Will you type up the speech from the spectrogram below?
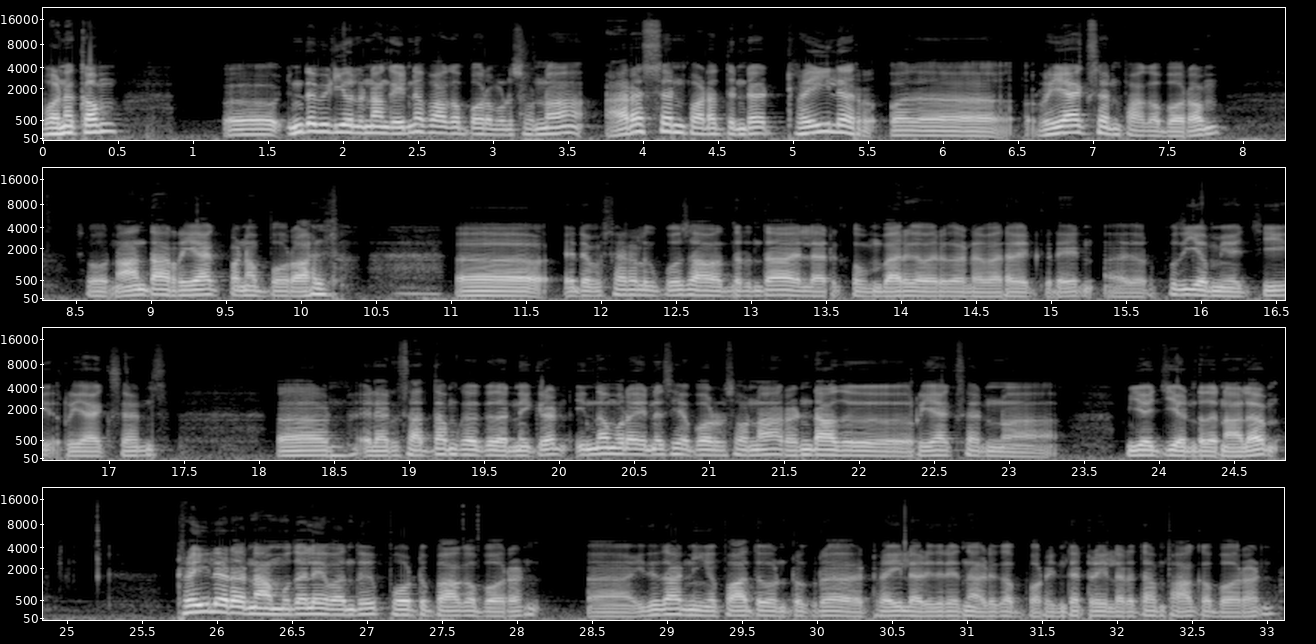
வணக்கம். இந்த வீடியோவில் நாங்கள் என்ன பார்க்க போகிறோம் அப்படின்னு சொன்னால் அரசன் படத்தின் ட்ரெய்லர் ரியாக்ஷன் பார்க்க போகிறோம் ஸோ நான் தான் ரியாக்ட் பண்ண போகிறாள் என்னோட சேனலுக்கு புதுசாக வந்திருந்தால் எல்லாருக்கும் வருக வருக வரவேற்கிறேன். இது ஒரு புதிய முயற்சி ரியாக்ஷன்ஸ் எல்லாருக்கும் சத்தம் கேட்க நினைக்கிறேன். இந்த முறை என்ன செய்ய போகிறோம்னு சொன்னால் ரெண்டாவது ரியாக்ஷன் முயற்சின்றதுனால ட்ரெய்லரை நான் முதலே வந்து போட்டு பார்க்க போகிறேன் இதுதான் நீங்கள் பார்த்து கொண்டிருக்கிற ட்ரெய்லர் இதுலேருந்து எடுக்க போகிறேன் இந்த ட்ரெய்லரை தான் பார்க்க போகிறேன்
